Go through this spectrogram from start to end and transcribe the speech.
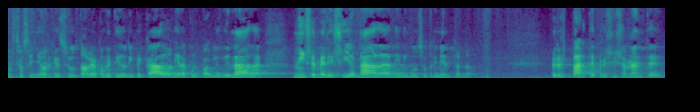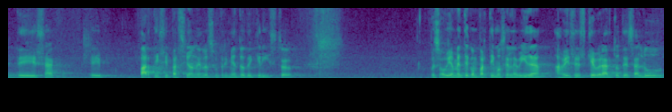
nuestro Señor Jesús no había cometido ni pecado, ni era culpable de nada, ni se merecía nada, ni ningún sufrimiento, no. Pero es parte precisamente de esa eh, participación en los sufrimientos de Cristo. Pues obviamente compartimos en la vida a veces quebrantos de salud,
